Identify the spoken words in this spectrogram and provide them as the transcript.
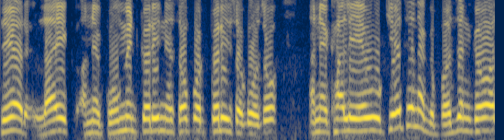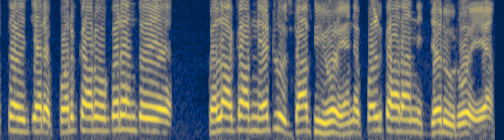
શેર લાઈક અને કોમેન્ટ કરીને સપોર્ટ કરી શકો છો. અને ખાલી એવું કહે છે ને કે ભજન ગવાતા હોય ત્યારે પડકારો કરે ને તો એ કલાકારને એટલું જ કાફી હોય, એને પડકારાની જરૂર હોય એમ.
